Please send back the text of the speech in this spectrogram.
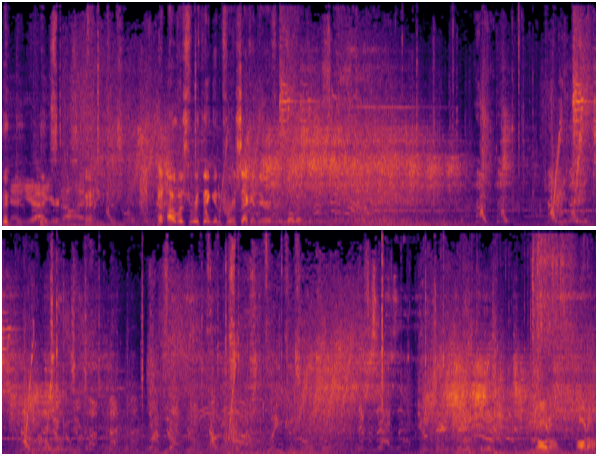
yeah, you're not. I was for thinking for a second there a little bit. Take over. This is it. Oh no. Oh no.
